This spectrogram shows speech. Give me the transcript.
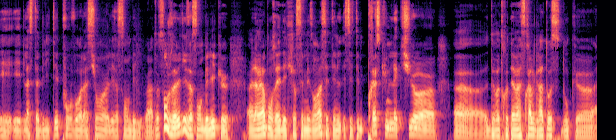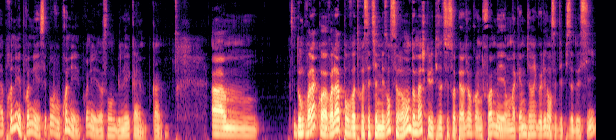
et, de la stabilité pour vos relations, euh, les béliers. Voilà. De toute façon, je vous avais dit, les béliers, que euh, la manière dont j'allais décrire ces maisons-là, c'était, c'était presque une lecture euh, de votre thème astral gratos. Donc, ah, prenez, prenez, c'est pour vous, prenez, prenez les béliers quand même, quand même. Donc voilà quoi, voilà pour votre septième maison. C'est vraiment dommage que l'épisode se soit perdu encore une fois, mais on a quand même bien rigolé dans cet épisode aussi.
